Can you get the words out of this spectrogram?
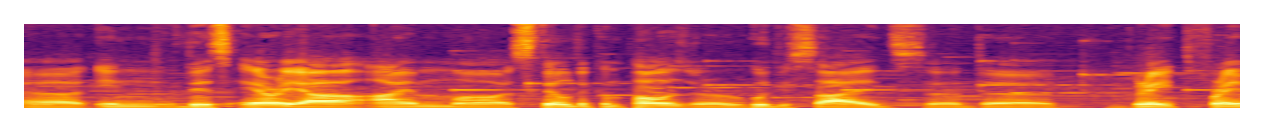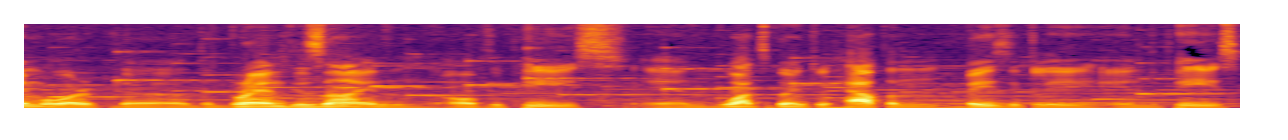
uh, in this area, I'm uh, still the composer who decides uh, the great framework, the, the grand design of the piece, and what's going to happen basically in the piece.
